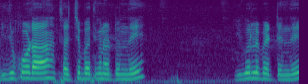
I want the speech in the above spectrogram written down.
ఇది కూడా చచ్చి బతికినట్టుంది. ఇగుర్లు పెట్టింది.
